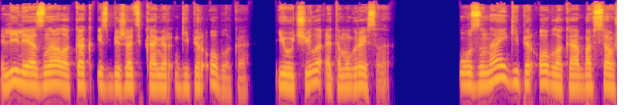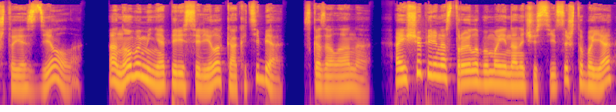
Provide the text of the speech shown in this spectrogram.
Лилия знала, как избежать камер гипероблака, и учила этому Грейсона. «Узнай гипероблако обо всем, что я сделала, оно бы меня переселило, как и тебя», — сказала она. «А еще перенастроило бы мои наночастицы, чтобы я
